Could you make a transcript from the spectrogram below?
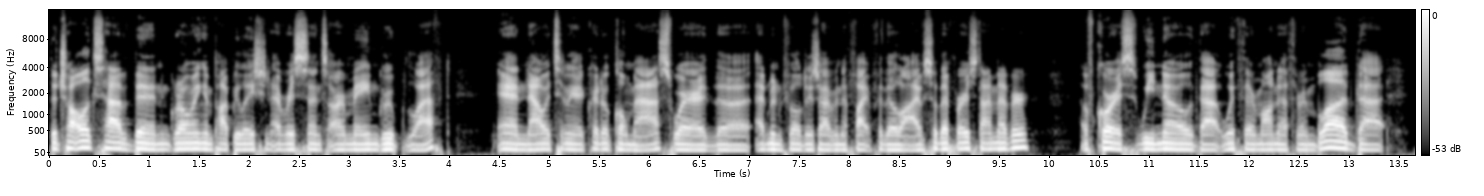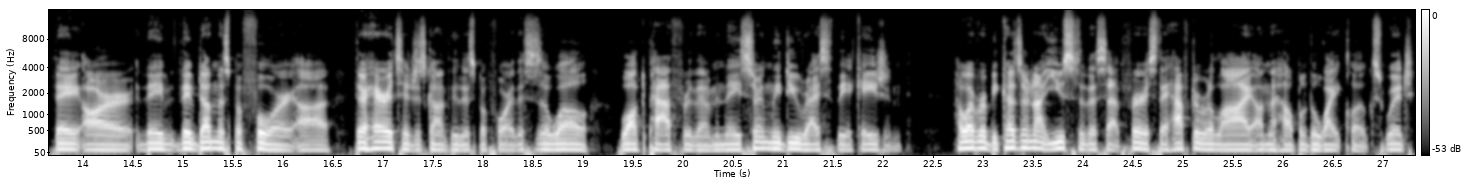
The Trollocs have been growing in population ever since our main group left, and now it's hitting a critical mass where the Edmund Fielders are having to fight for their lives for the first time ever of course, we know that with their Manetheren blood, that they are they've they've done this before. Uh, their heritage has gone through this before. This is a well walked path for them, and they certainly do rise to the occasion. However, because they're not used to this at first, they have to rely on the help of the White Cloaks, which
